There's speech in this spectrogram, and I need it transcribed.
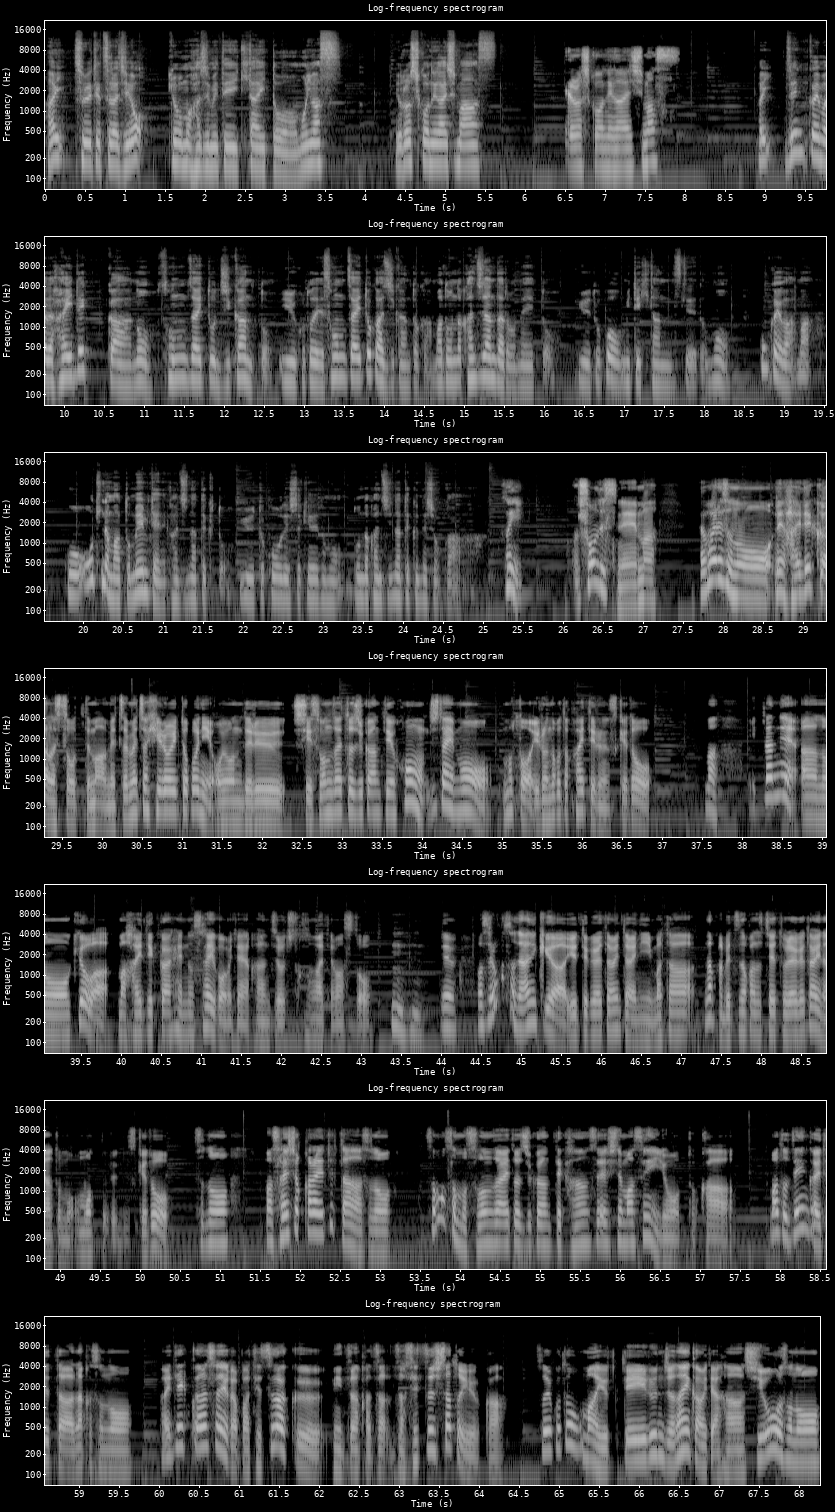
はい、それ鉄ラジオ、今日も始めていきたいと思います。よろしくお願いします。よろしくお願いします。はい、前回までハイデッカーの存在と時間ということで、存在とか時間とか、まあ、どんな感じなんだろうねというところを見てきたんですけれども、今回は、まあ、こう大きなまとめみたいな感じになっていくというところでしたけれども、どんな感じになっていくんでしょうか？はい。そうですね。まあ、やはりそのね、ハイデッカーの思想ってまあめちゃめちゃ広いところに及んでるし、存在と時間っていう本自体ももっといろんなこと書いてるんですけど、まあ、一旦ね、あの今日はまあハイデッカー編の最後みたいな感じをちょっと考えてますと。うんうん。で、まあ、それこそね、兄貴が言ってくれたみたいに、またなんか別の形で取り上げたいなとも思ってるんですけど、その、まあ最初から言ってた、その、そもそも存在と時間って完成してませんよとか、まあ、あと前回言ってた、なんかその、ハイデッカー祭がやっぱ哲学になんかざ挫折したというか、そういうことをまあ言っているんじゃないかみたいな話を、その、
